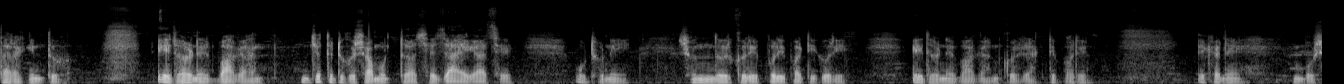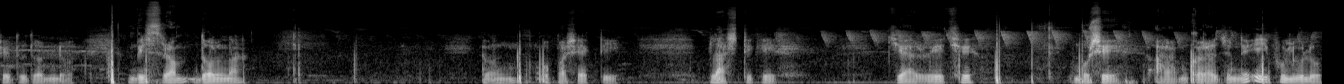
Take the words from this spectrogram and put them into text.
তারা কিন্তু এই ধরনের বাগান, যতটুকু সামর্থ্য আছে, জায়গা আছে, উঠোনে সুন্দর করে পরিপাটি করে এই ধরনের বাগান করে রাখতে পারেন। এখানে বসে দুদণ্ড, বিশ্রাম, দোলনা এবং ওপাশে একটি প্লাস্টিকের চেয়ার রয়েছে। বসে আরাম করার জন্য এই ফুলগুলো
